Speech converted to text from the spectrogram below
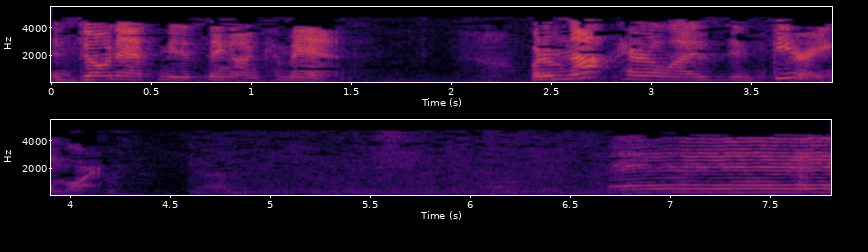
and don't ask me to sing on command. But I'm not paralyzed in fear anymore. At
